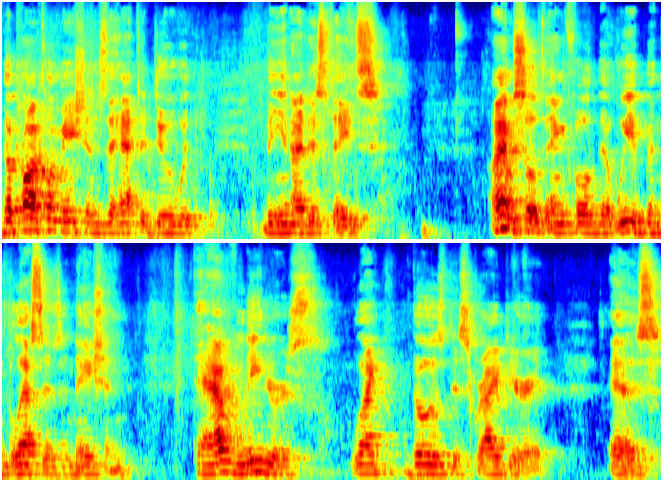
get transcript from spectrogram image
the proclamations that had to do with the United States. I am so thankful that we have been blessed as a nation to have leaders like those described here as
